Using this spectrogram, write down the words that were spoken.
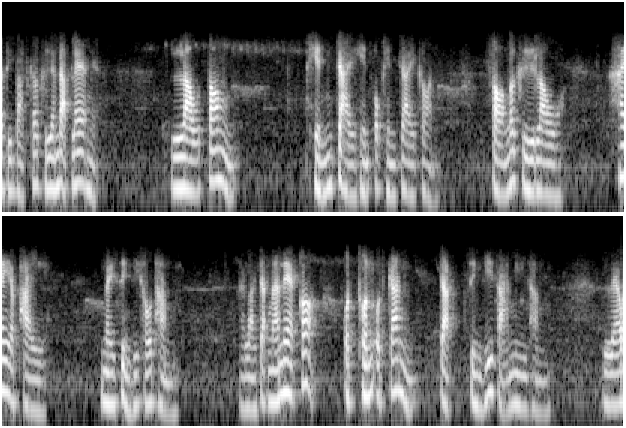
ปฏิบัติก็คืออันดับแรกเนี่ย เราต้องเห็นใจเห็นอกเห็นใจก่อนสองก็คือเราให้อภัยในสิ่งที่เขาทำหลังจากนั้นเนี่ยก็อดทนอดกั้นจากสิ่งที่สามีทำแล้ว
